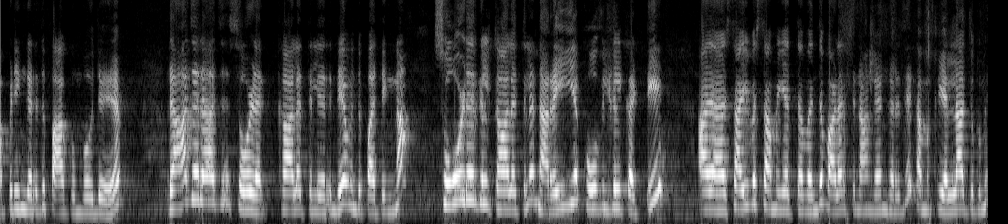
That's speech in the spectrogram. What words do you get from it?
அப்படிங்கிறது பார்க்கும்போது ராஜராஜ சோழன் காலத்திலிருந்தே வந்து பாத்தீங்கன்னா சோழர்கள் காலத்துல நிறைய கோவில்கள் கட்டி சைவ சமயத்தை வந்து வளர்த்துனாங்கங்கிறது நமக்கு எல்லாத்துக்குமே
